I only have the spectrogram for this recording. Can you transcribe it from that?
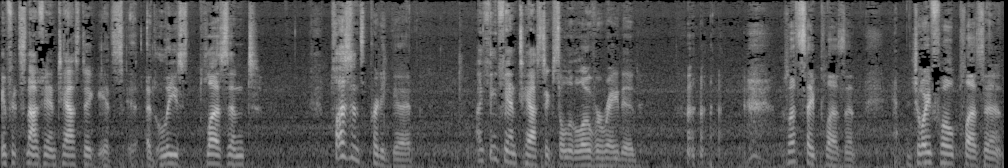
If it's not fantastic, it's at least pleasant. Pleasant's pretty good. I think fantastic's a little overrated. Let's say pleasant. Joyful, pleasant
